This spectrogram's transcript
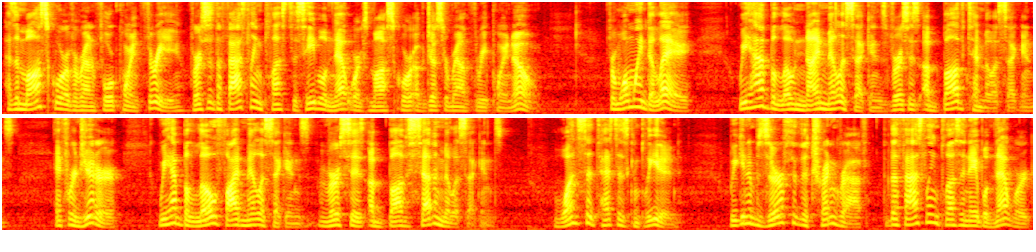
has a MOS score of around 4.3 versus the Fastlane Plus disabled network's MOS score of just around 3.0. For one-way delay, we have below 9 milliseconds versus above 10 milliseconds, and for jitter, we have below 5 milliseconds versus above 7 milliseconds. Once the test is completed, we can observe through the trend graph that the Fastlane Plus enabled network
